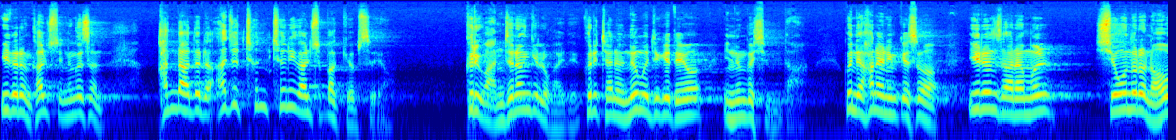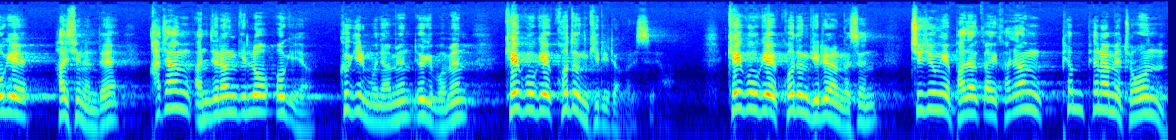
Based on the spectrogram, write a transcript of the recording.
이들은 갈 수 있는 것은 간다 하더라도 아주 천천히 갈 수밖에 없어요. 그리고 안전한 길로 가야 돼요. 그렇지 않으면 넘어지게 되어 있는 것입니다. 근데 하나님께서 이런 사람을 시온으로 나오게 하시는데 가장 안전한 길로 오게 해요. 그 길이 뭐냐면 여기 보면 계곡의 고든 길이라고 그랬어요. 계곡의 고든 길이라는 것은 지중해 바닷가에 가장 편편함에 좋은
